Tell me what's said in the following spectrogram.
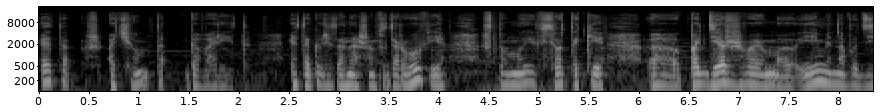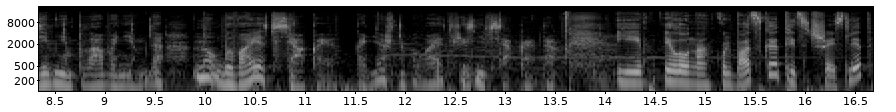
Это о чем-то говорит. Это говорит о нашем здоровье, что мы все-таки э, поддерживаем э, именно вот зимним плаванием, да. Но бывает всякое, конечно, бывает в жизни всякое, да. И Илона Кульбацкая, 36 лет.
